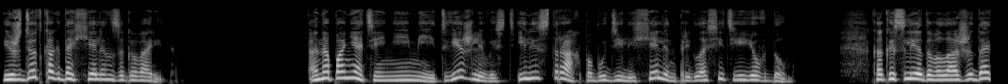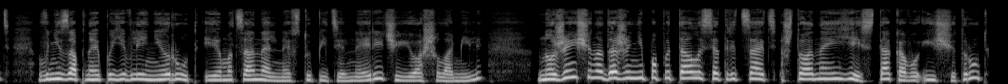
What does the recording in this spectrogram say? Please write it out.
и ждет, когда Хелен заговорит. Она понятия не имеет, вежливость или страх побудили Хелен пригласить ее в дом. Как и следовало ожидать, внезапное появление Рут и эмоциональная вступительная речь ее ошеломили, но женщина даже не попыталась отрицать, что она и есть та, кого ищет Рут,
